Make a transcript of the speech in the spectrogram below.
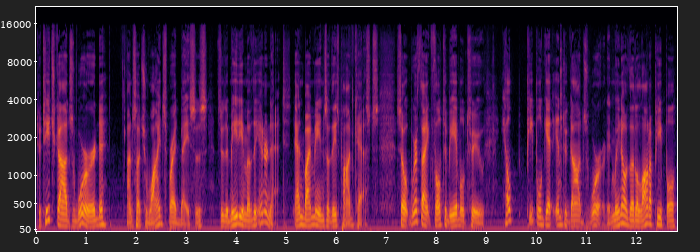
to teach God's word on such a widespread basis through the medium of the internet and by means of these podcasts. So we're thankful to be able to help people get into God's Word. And we know that a lot of people,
